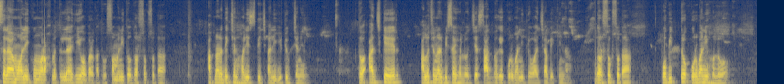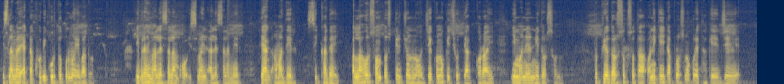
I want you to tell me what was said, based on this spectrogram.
আসসালামু আলাইকুম রহমতুল্লাহি ওবরাকাত সম্মানিত দর্শক শ্রোতা, আপনারা দেখছেন holy speech Ali YouTube channel. তো আজকের আলোচনার বিষয় হলো যে সাত ভাগে কোরবানি দেওয়া যাবে কি না দর্শক শ্রোতা, পবিত্র কোরবানি হলো ইসলামের একটা খুবই গুরুত্বপূর্ণ ইবাদত। ইব্রাহিম আলাইসাল্লাম ও ইসমাইল আলাইসাল্লামের ত্যাগ আমাদের শিক্ষা দেয়। আল্লাহর সন্তুষ্টির জন্য যে কোনো কিছু ত্যাগ করাই ইমানের নিদর্শন। তো প্রিয় দর্শক শ্রোতা অনেকেই এটা প্রশ্ন করে থাকে যে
